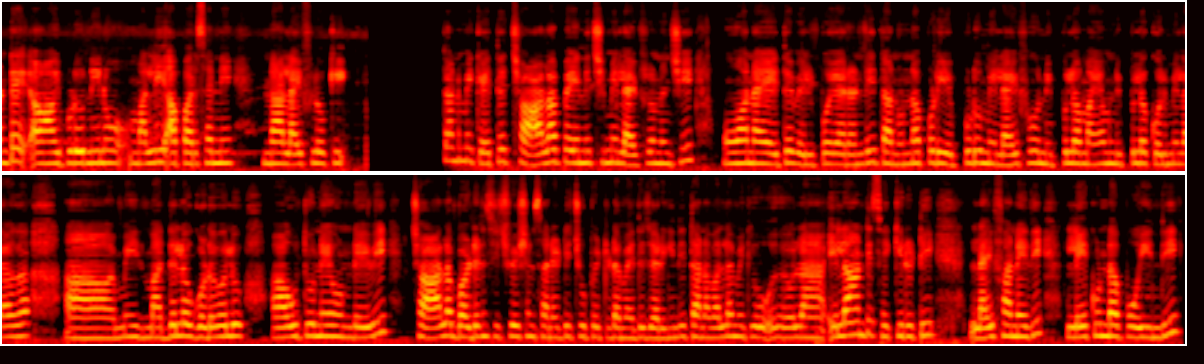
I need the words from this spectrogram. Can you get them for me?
అంటే ఇప్పుడు నేను మళ్ళీ ఆ పర్సన్ని నా లైఫ్లోకి తను మీకైతే చాలా పెయిన్ ఇచ్చి మీ లైఫ్లో నుంచి మోహన్ అయ్య అయితే వెళ్ళిపోయారండి. తను ఉన్నప్పుడు ఎప్పుడు మీ లైఫ్ నిప్పుల మయం నిప్పుల కొలిమిలాగా మీ మధ్యలో గొడవలు అవుతూనే ఉండేవి. చాలా బర్డెన్ సిచ్యువేషన్స్ అనేటివి చూపెట్టడం అయితే జరిగింది. తన వల్ల మీకు ఎలా- ఎలాంటి సెక్యూరిటీ లైఫ్ అనేది లేకుండా పోయింది.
